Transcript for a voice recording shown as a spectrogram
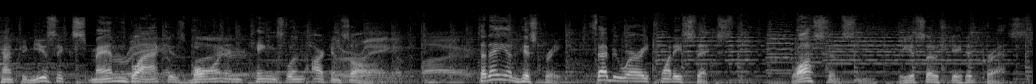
country music's Man Black, is born in Kingsland, Arkansas. Today in history, February 26th. Ross Simpson, The Associated Press.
